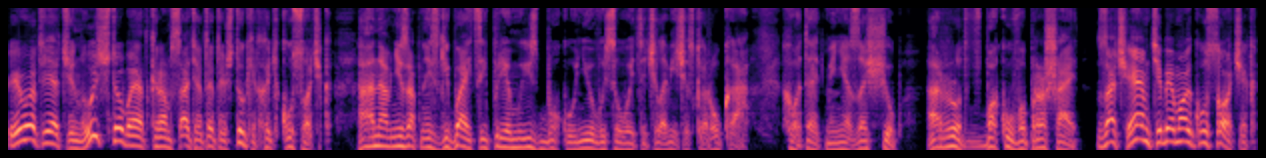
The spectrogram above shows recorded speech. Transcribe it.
И вот я тянусь, чтобы откромсать от этой штуки хоть кусочек, а она внезапно изгибается, и прямо из бока у нее высовывается человеческая рука, хватает меня за щуп, а рот в боку вопрошает. «Зачем тебе мой кусочек?»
